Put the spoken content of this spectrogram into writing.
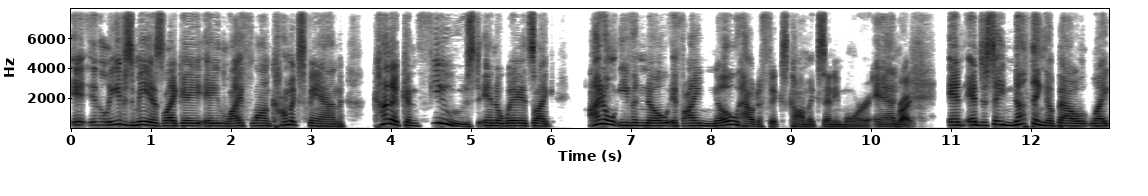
it, it leaves me as like a a lifelong comics fan, kind of confused in a way. It's like. I don't even know if I know how to fix comics anymore, and right and and to say nothing about like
